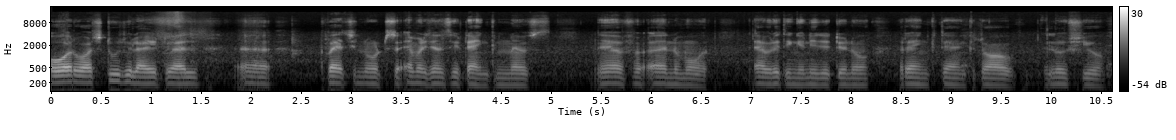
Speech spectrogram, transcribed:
Overwatch 2 July 12 uh, patch notes emergency tank nerfs and uh, more. Everything you needed to know. Rank tank rob lucio.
